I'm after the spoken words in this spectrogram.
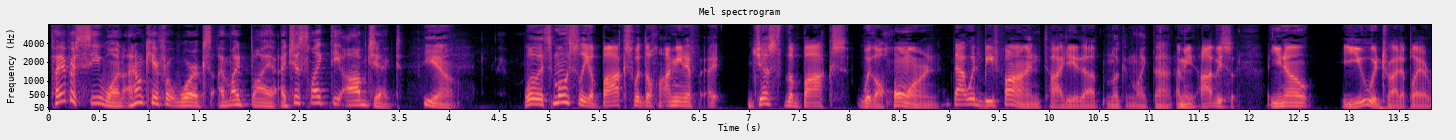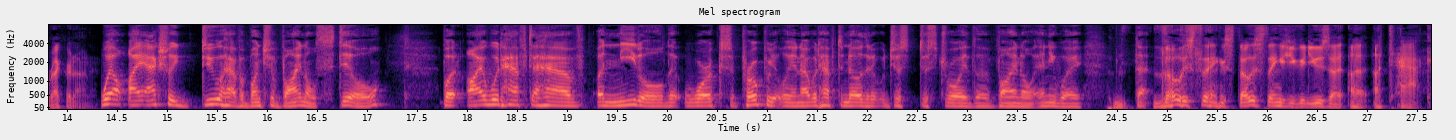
If I ever see one, I don't care if it works. I might buy it. I just like the object. Yeah. Well, it's mostly a box with the. I mean, if uh, just the box with a horn, that would be fine. Tidy it up, looking like that. I mean, obviously, you know, you would try to play a record on it. Well, I actually do have a bunch of vinyl still, but I would have to have a needle that works appropriately, and I would have to know that it would just destroy the vinyl anyway. That Those things, those things, you could use a, a, a tack.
